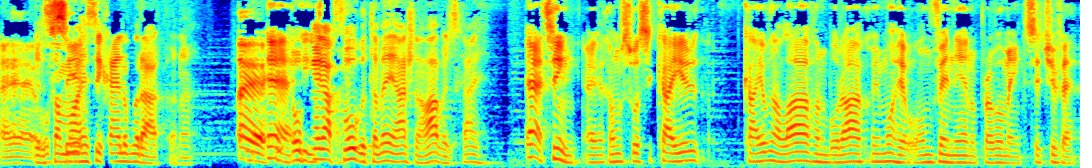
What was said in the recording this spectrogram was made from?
É, Eles o só C- morrem se caem no buraco, né? É, É, Ou pega fogo também, acha, na lava, eles caem? é, sim, é como se fosse cair, caiu na lava, no buraco e morreu. Ou um veneno, provavelmente, se tiver.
